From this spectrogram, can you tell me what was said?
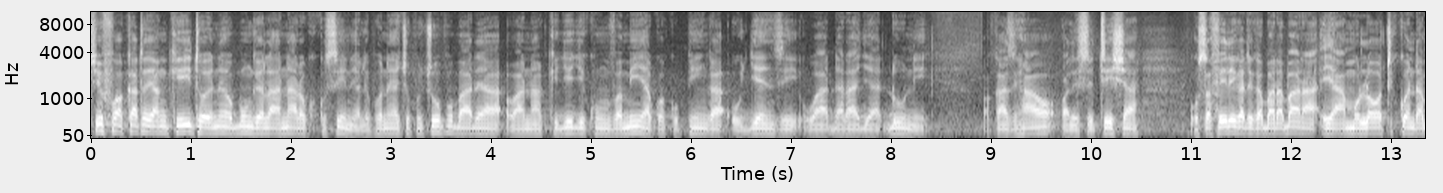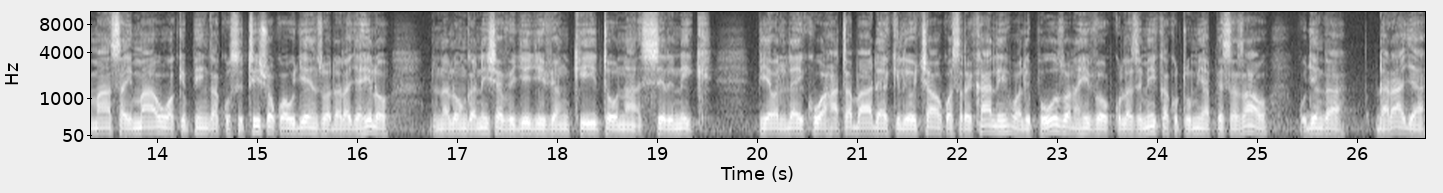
Chifu wa kata ya Nkiito eneo bunge la Narok Kusini aliponea chupuchupu baada ya wanakijiji kumvamia kwa kupinga ujenzi wa daraja duni. Wakazi hao walisitisha usafiri katika barabara ya Mulot kwenda Maasai Mau wakipinga kusitishwa kwa ujenzi wa daraja hilo linalounganisha vijiji vya Nkiito na Sirinik. Pia walidai kuwa hata baada ya kilio chao kwa serikali walipuuzwa na hivyo kulazimika kutumia pesa zao kujenga daraja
